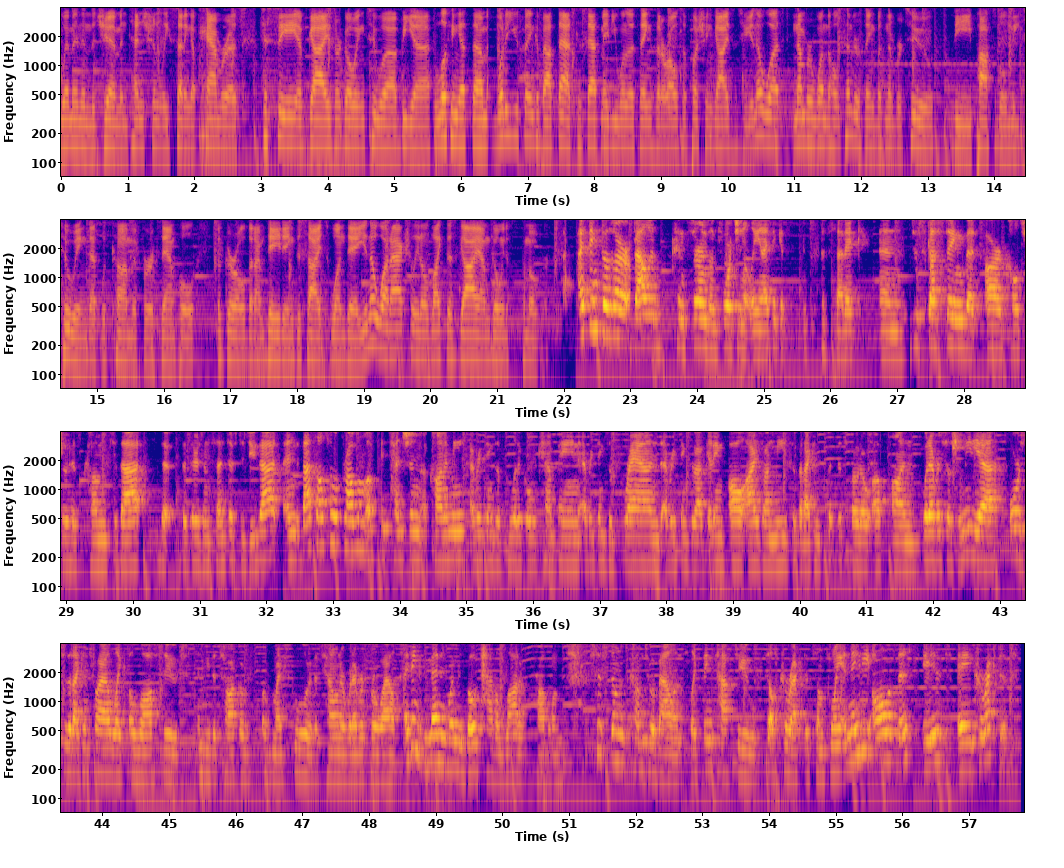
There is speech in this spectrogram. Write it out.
women in the gym intentionally setting up cameras to see if guys are going to uh, be uh, looking at them. What do you think about that? Because that may be one of the things that are also pushing guys into, you know what? Number one, the whole Tinder thing, but number two, the possible Me Tooing that would come if, for example, a girl that I'm dating decides one day, you know what, I actually don't like this guy, I'm going to f him over. I think those are valid concerns, unfortunately, and I think it's it's pathetic and disgusting that our culture has come to that that, that there's incentive to do that. And that's also a problem of attention economy. Everything's a political campaign, everything's a brand, everything's about getting all eyes on me so that I can put this photo up on whatever social media or so that I can file like a lawsuit and be the talk of, of my school or the town or whatever for a while. I think men and women both have a lot of problems. Systems come to a balance, like things have to self correct at some point, and maybe all of this is a corrective.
